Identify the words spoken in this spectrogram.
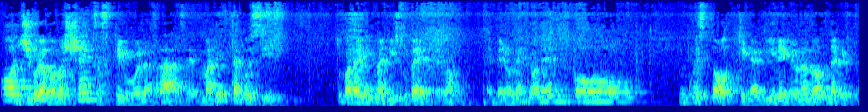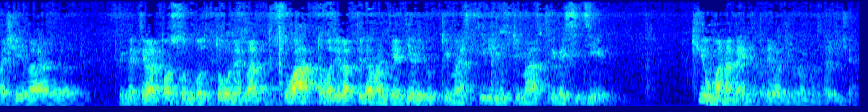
Oggi con la conoscenza scrivo quella frase, ma detta così, tu parlavi prima di superbe, no? Ebbene, non è, non è un po' in quest'ottica dire che una donna che faceva, che metteva a posto un bottone, il suo atto valeva più davanti a Dio di tutti i martiri, tutti i mastri messi insieme. Chi umanamente poteva dire una cosa del genere?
